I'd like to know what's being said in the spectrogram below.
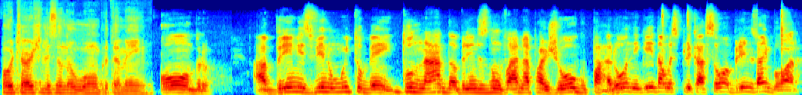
Paul George lesionou o ombro também. Ombro. A Brines vindo muito bem. Do nada a Brines não vai mais pra jogo, parou, ninguém dá uma explicação, a Brines vai embora.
